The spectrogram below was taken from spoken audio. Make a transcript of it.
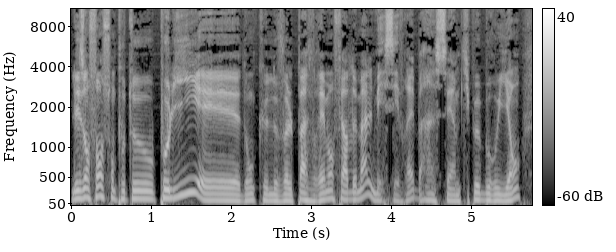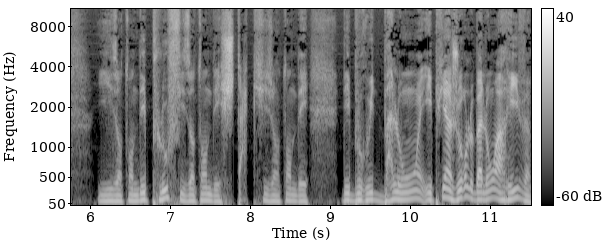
Les enfants sont plutôt polis et donc ne veulent pas vraiment faire de mal mais c'est vrai ben c'est un petit peu bruyant ils entendent des ploufs ils entendent des stacks ils entendent des bruits de ballons. Et puis un jour le ballon arrive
